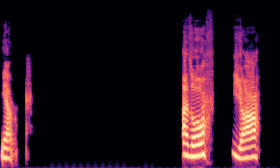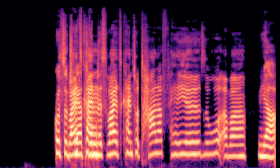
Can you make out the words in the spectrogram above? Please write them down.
Ja. Also, ja, Kurz es und war jetzt kein, es war jetzt kein totaler Fail so, aber Ja.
